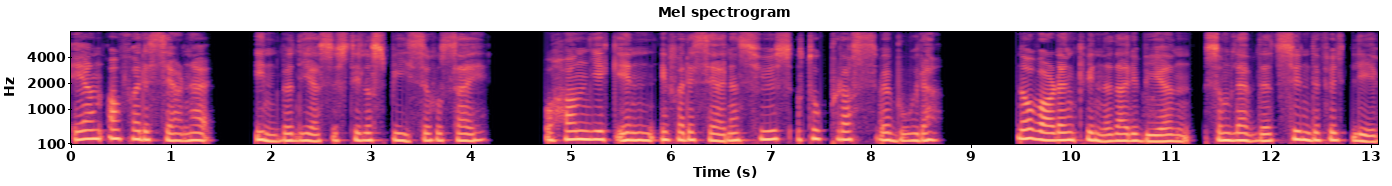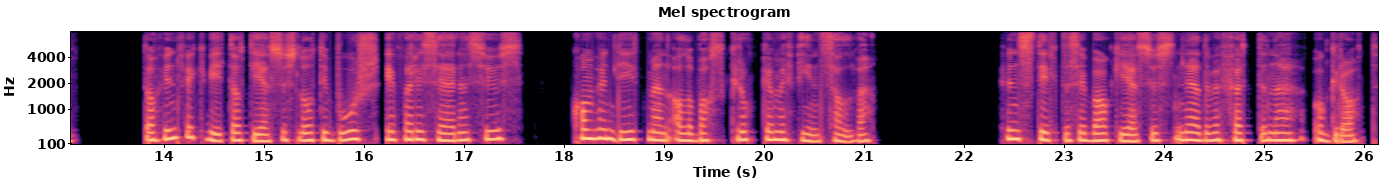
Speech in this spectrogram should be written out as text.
En av fariseerne innbød Jesus til å spise hos seg og han gikk inn i fariseerens hus og tok plass ved bordet. Nå var det en kvinne der i byen som levde et syndefullt liv. Da hun fikk vite at Jesus lå til bords i fariseerens hus, kom hun dit med en alabastkrukke med fin salve. Hun stilte seg bak Jesus nede ved føttene og gråt.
